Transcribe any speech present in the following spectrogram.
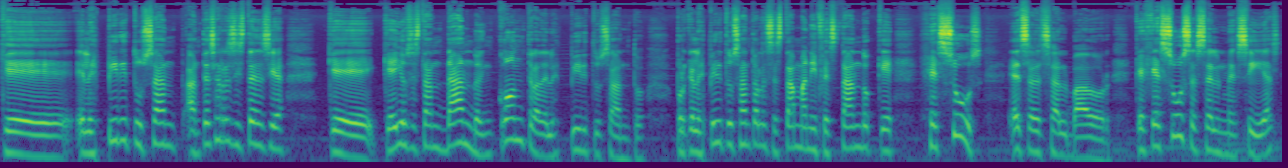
que el Espíritu Santo, ante esa resistencia que, ellos están dando en contra del Espíritu Santo, porque el Espíritu Santo les está manifestando que Jesús es el Salvador, que Jesús es el Mesías,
